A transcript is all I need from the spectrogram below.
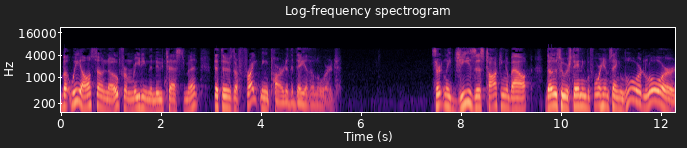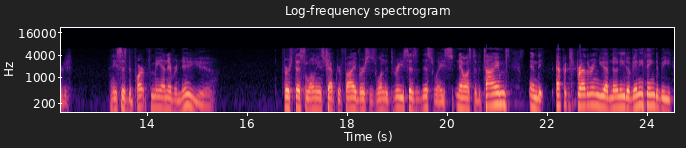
But we also know from reading the New Testament that there's a frightening part of the day of the Lord. Certainly, Jesus talking about those who are standing before him saying, Lord, Lord. And he says, Depart from me, I never knew you. 1 Thessalonians chapter 5 verses 1 to 3 says it this way, Now as to the times and the epochs, brethren, you have no need of anything to be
